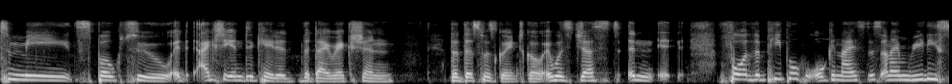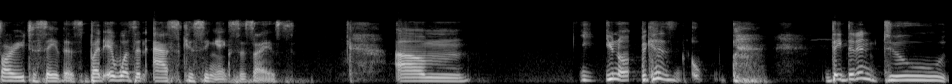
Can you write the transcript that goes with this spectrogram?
to me spoke to, it actually indicated the direction that this was going to go. It was just an, it, for the people who organized this, and I'm really sorry to say this, but it was an ass kissing exercise. Um, you know, because they didn't do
